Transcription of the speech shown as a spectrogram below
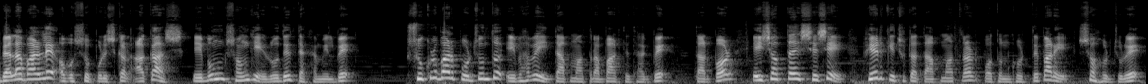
বেলা বাড়লে অবশ্য পরিষ্কার আকাশ এবং সঙ্গে রোদের দেখা মিলবে। শুক্রবার পর্যন্ত এভাবেই তাপমাত্রা বাড়তে থাকবে। তারপর এই সপ্তাহের শেষে ফের কিছুটা তাপমাত্রার পতন ঘটতে পারে শহর জুড়ে।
